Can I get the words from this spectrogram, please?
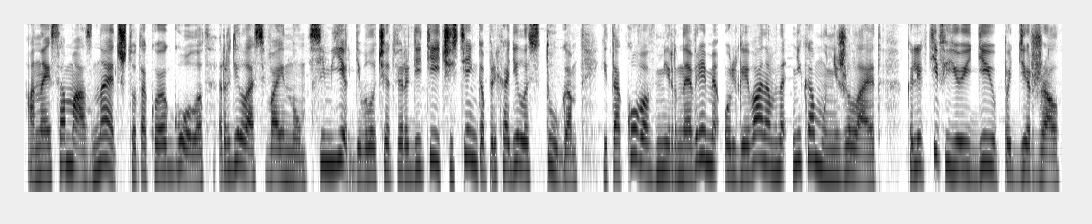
Она и сама знает, что такое голод. Родилась в войну. В семье, где было четверо детей, частенько приходилось туго. И такого в мирное время Ольга Ивановна никому не желает. Коллектив ее идею поддержал.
